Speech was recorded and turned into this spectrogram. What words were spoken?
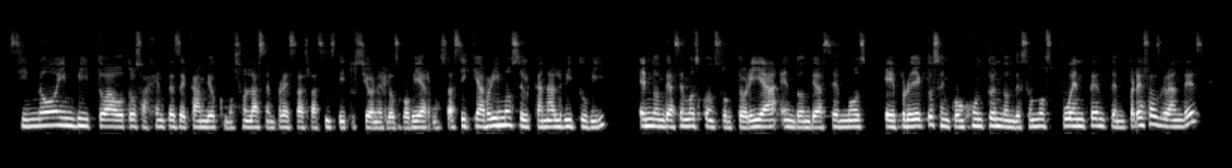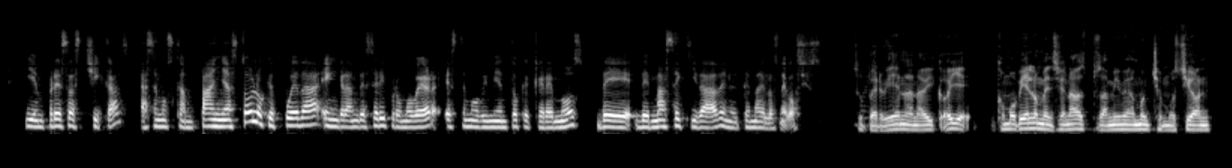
si no invito a otros agentes de cambio como son las empresas, las instituciones, los gobiernos. Así que abrimos el canal B2B en donde hacemos consultoría, en donde hacemos eh, proyectos en conjunto, en donde somos puente entre empresas grandes y empresas chicas. Hacemos campañas, todo lo que pueda engrandecer y promover este movimiento que queremos de, de más equidad en el tema de los negocios. Súper bien, Anavik. Oye, como bien lo mencionabas, pues a mí me da mucha emoción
